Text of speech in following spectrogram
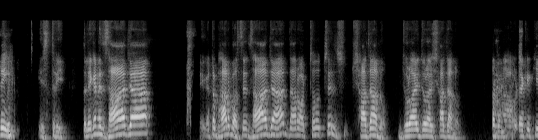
স্ত্রী। স্ত্রী। তাহলে এখানে ঝা যা একটা ভার্ব আছে ঝা যা যার অর্থ হচ্ছে সাজানো জোড়ায় জোড়ায় সাজানো। ওটাকে কি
